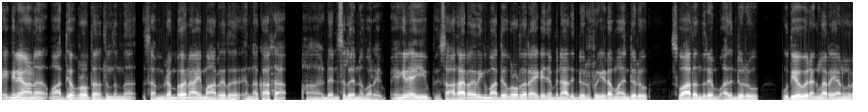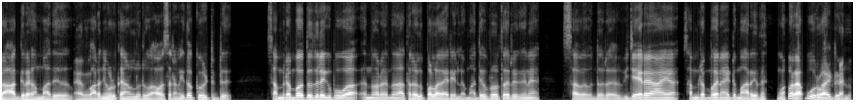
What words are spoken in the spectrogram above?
എങ്ങനെയാണ് മാധ്യമപ്രവർത്തനത്തിൽ നിന്ന് സംരംഭകനായി മാറിയത് എന്ന കഥ ഡെൻസിൽ തന്നെ പറയും. എങ്ങനെയാണ് ഈ സാധാരണഗതിക്ക് മാധ്യമപ്രവർത്തകരായി കഴിഞ്ഞാൽ പിന്നെ അതിന്റെ ഒരു ഫ്രീഡം അതിന്റെ ഒരു സ്വാതന്ത്ര്യം അതിന്റെ ഒരു പുതിയ വിവരങ്ങൾ അറിയാനുള്ളൊരു ആഗ്രഹം അത്. പറഞ്ഞു കൊടുക്കാനുള്ളൊരു അവസരം ഇതൊക്കെ വിട്ടിട്ട് സംരംഭകത്വത്തിലേക്ക് പോവുക എന്ന് പറയുന്നത് അത്ര എളുപ്പമുള്ള കാര്യമല്ല. മാധ്യമപ്രവർത്തകർ ഇങ്ങനെ വിജയകരമായ സംരംഭകനായിട്ട് മാറിയത് വളരെ അപൂർവമായിട്ടുള്ളൂ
